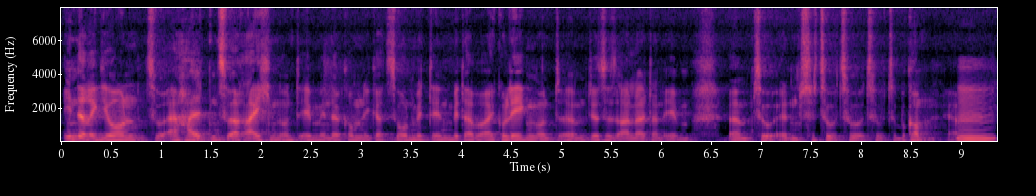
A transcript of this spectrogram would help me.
in der Region zu erhalten, zu erreichen und eben in der Kommunikation mit den Mitarbeitern, Kollegen und ähm, Diözesanleitern eben ähm, zu, äh, zu, zu, zu, zu, bekommen. Ja. Mhm.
